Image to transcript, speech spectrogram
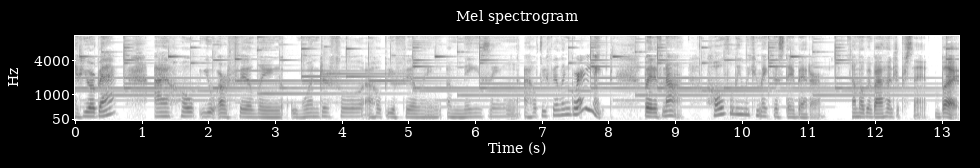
If you are back, I hope you are feeling wonderful. I hope you're feeling amazing. I hope you're feeling great. But if not, hopefully we can make this day better. I'm hoping by 100%, but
